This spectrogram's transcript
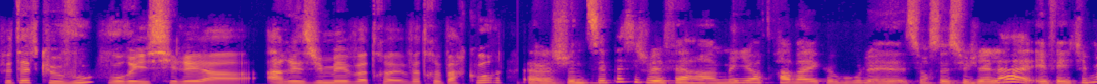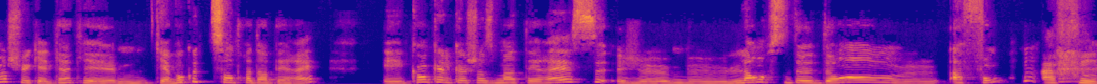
Peut-être que vous, vous réussirez à, à résumer votre, votre parcours. Euh, je ne sais pas si je vais faire un meilleur travail que vous sur ce sujet-là. Effectivement, je suis quelqu'un qui, qui a beaucoup de centres d'intérêt. Et quand quelque chose m'intéresse, je me lance dedans euh, à fond. À fond.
